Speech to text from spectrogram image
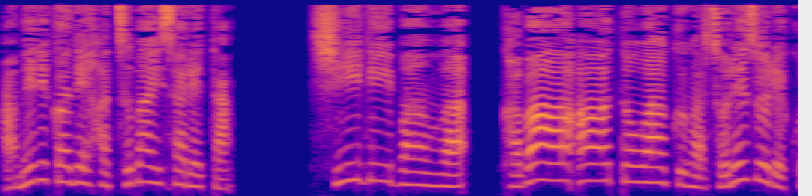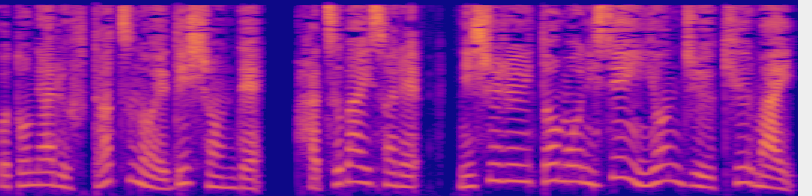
アメリカで発売された。CD 版はカバーアートワークがそれぞれ異なる2つのエディションで発売され、2種類とも2049枚、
